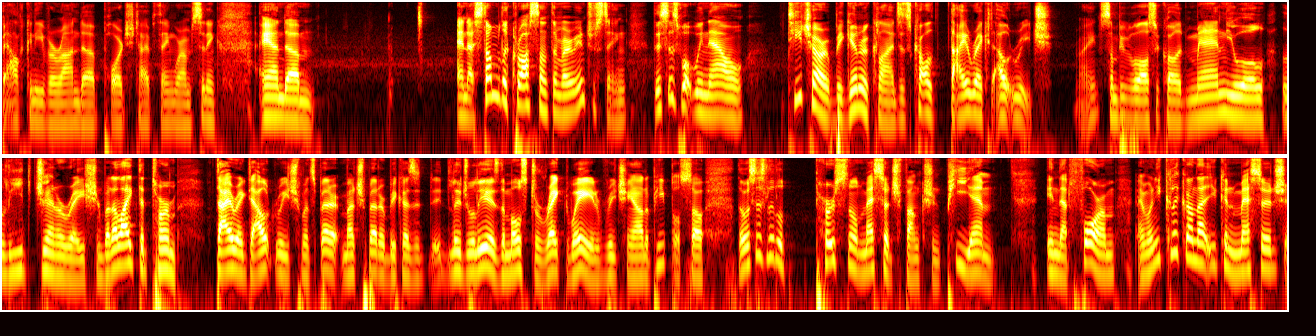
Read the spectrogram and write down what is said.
balcony, veranda, porch type thing where I'm sitting, and um, and I stumbled across something very interesting. This is what we now teach our beginner clients. It's called direct outreach right? Some people also call it manual lead generation, but I like the term direct outreach much better much better because it, it literally is the most direct way of reaching out to people so there was this little personal message function pm in that forum and when you click on that you can message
